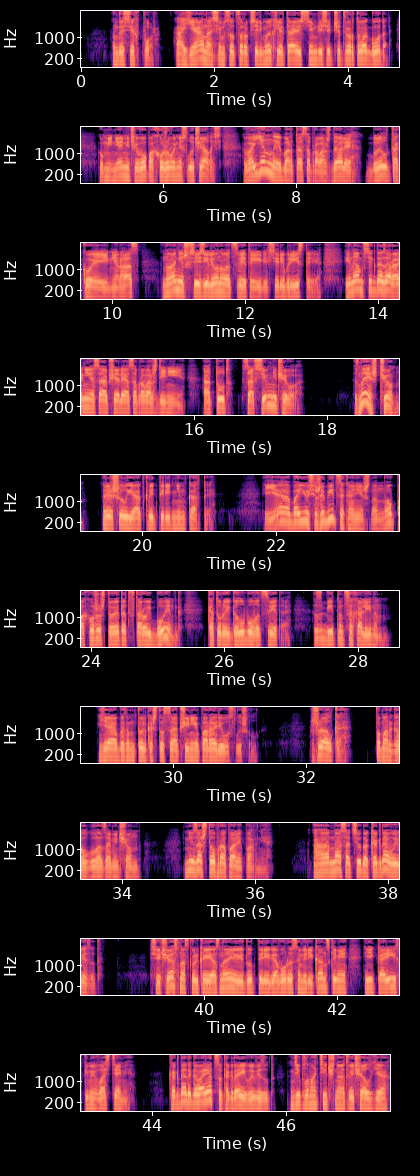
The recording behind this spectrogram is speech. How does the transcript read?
До сих пор. А я на 747-х летаю с 74-го года. У меня ничего похожего не случалось. Военные борта сопровождали, был такое и не раз. Но они ж все зеленого цвета или серебристые, и нам всегда заранее сообщали о сопровождении, а тут совсем ничего. Знаешь, Чон, решил я открыть перед ним карты. Я боюсь ошибиться, конечно, но похоже, что этот второй Боинг, который голубого цвета, сбит над Сахалином. Я об этом только что сообщение по радио услышал. «Жалко», — поморгал глазами Чон. «Ни за что пропали парни. А нас отсюда когда вывезут?» «Сейчас, насколько я знаю, идут переговоры с американскими и корейскими властями. Когда договорятся, тогда и вывезут», — дипломатично отвечал я.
